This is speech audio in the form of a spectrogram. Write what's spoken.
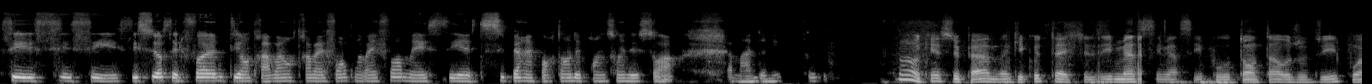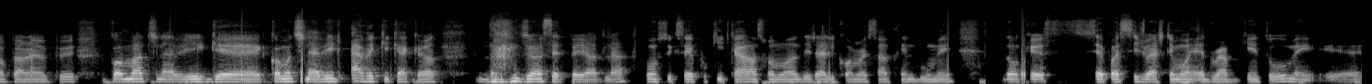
c'est sûr, c'est le fun. On travaille, on travaille fort, on travaille fort, mais c'est super important de prendre soin de soi. Ça m'a donné ah, ok, super. Donc, écoute, je te dis merci, merci pour ton temps aujourd'hui, pour en parler un peu comment tu navigues, euh, comment tu navigues avec Kikaker durant cette période-là? Bon succès pour Kika en ce moment. Déjà, l'e-commerce est en train de boomer. Donc, euh, sais pas si je vais acheter mon head wrap bientôt, mais. Euh,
